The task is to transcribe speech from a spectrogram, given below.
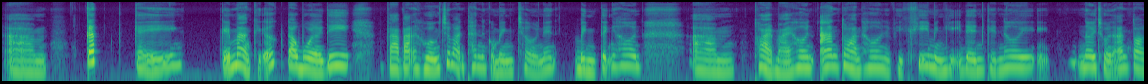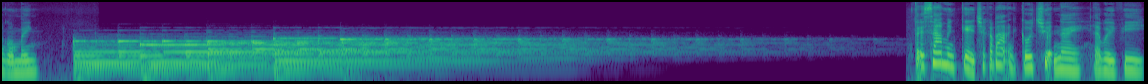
à, uh, cất cái cái mảng ký ức đau buồn này đi và bạn hướng cho bản thân của mình trở nên bình tĩnh hơn um, thoải mái hơn an toàn hơn. Vì khi mình nghĩ đến cái nơi nơi trốn an toàn của mình. Tại sao mình kể cho các bạn cái câu chuyện này? Là bởi vì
